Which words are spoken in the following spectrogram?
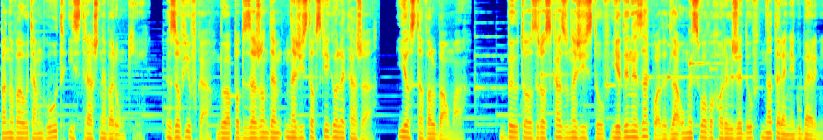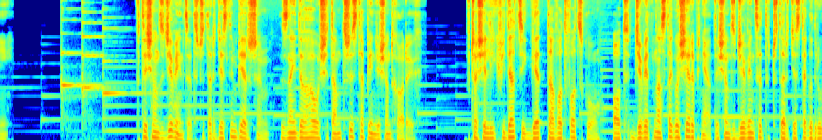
panowały tam głód i straszne warunki. Zofiówka była pod zarządem nazistowskiego lekarza Josta Walbauma. Był to z rozkazu nazistów jedyny zakład dla umysłowo chorych Żydów na terenie guberni. W 1941 znajdowało się tam 350 chorych. W czasie likwidacji getta w Otwocku od 19 sierpnia 1942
